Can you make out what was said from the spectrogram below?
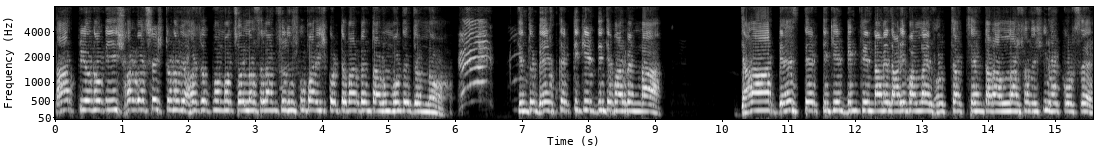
তার প্রিয় নবী, সর্বশ্রেষ্ঠ নবী হজরত মোহাম্মদ সাল্লাহ সাল্লাম শুধু সুপারিশ করতে পারবেন তার উম্মতের জন্য। কিন্তু বেস্টের টিকিট দিতে পারবেন না। যারা বেস্টের টিকিট বিক্রির নামে দাড়ি পাল্লায় ভোট চাচ্ছেন, তারা আল্লাহর সাথে শিরক করছেন।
